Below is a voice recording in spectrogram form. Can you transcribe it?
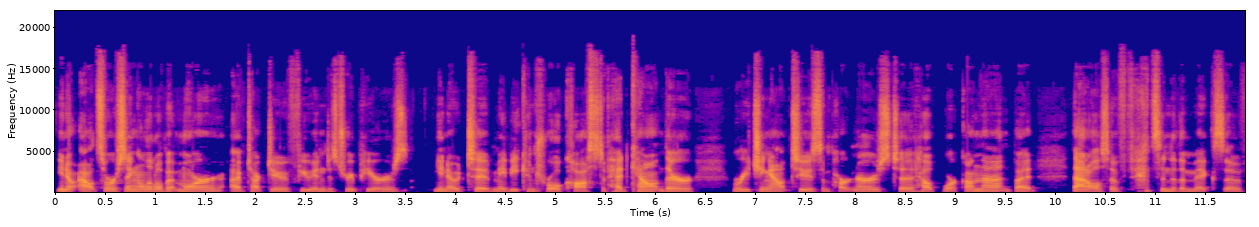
you know, outsourcing a little bit more. I've talked to a few industry peers, you know, to maybe control cost of headcount. They're reaching out to some partners to help work on that, but that also fits into the mix of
